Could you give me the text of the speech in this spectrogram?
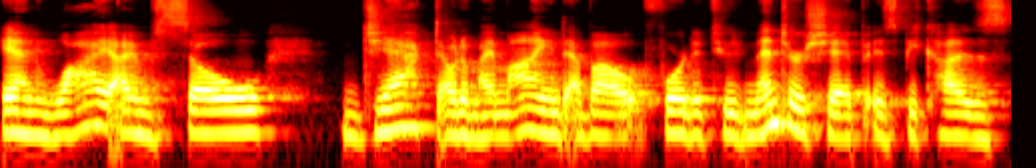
and why I'm so jacked out of my mind about fortitude mentorship is because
